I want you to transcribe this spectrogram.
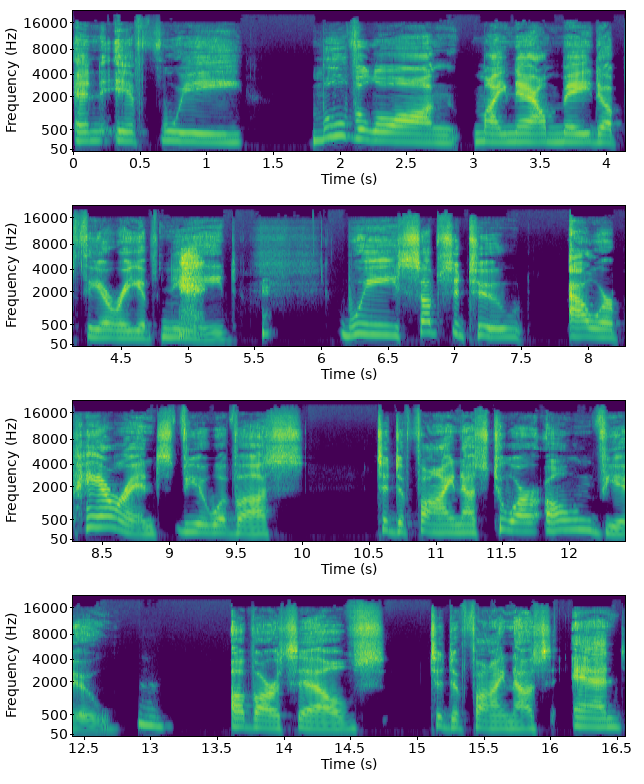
And if we move along my now made up theory of need, we substitute our parents' view of us to define us to our own view mm. of ourselves to define us. And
